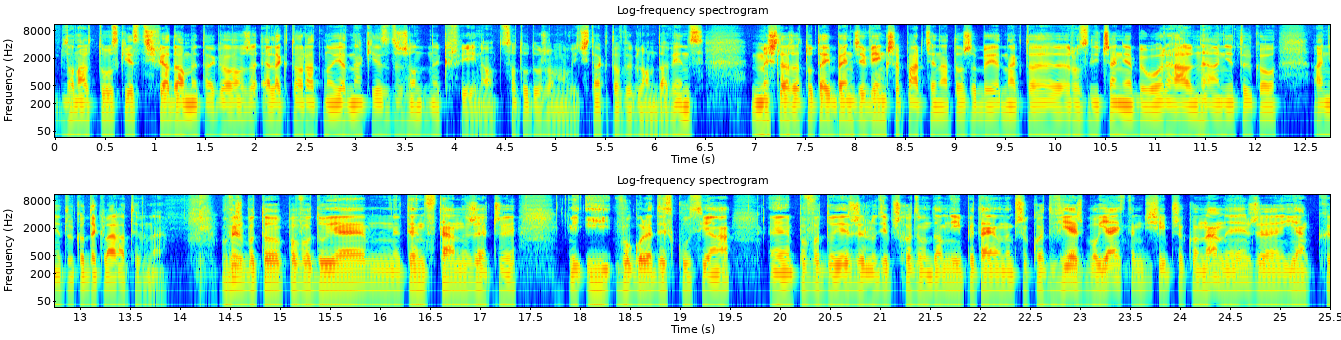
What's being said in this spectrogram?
y, Donald Tusk jest świadomy tego, że elektorat no jednak jest rządny krwi. No, co tu dużo mówić, tak to wygląda, więc myślę, że tutaj będzie większe parcie na to, żeby jednak to rozliczenie było realne, a nie tylko, a nie tylko deklaratywne. Bo wiesz, bo to powoduje mm, ten stan rzeczy i w ogóle dyskusja e, powoduje, że ludzie przychodzą do mnie i pytają na przykład, wiesz, bo ja jestem dzisiaj przekonany, że jak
